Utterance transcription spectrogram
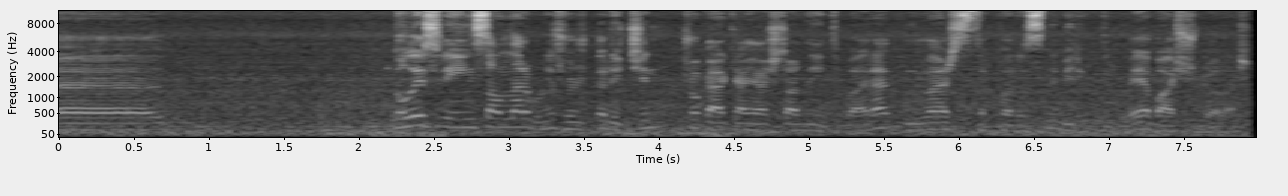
E, dolayısıyla insanlar burada çocuklar için çok erken yaşlardan itibaren üniversite parasını biriktirmeye başlıyorlar.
